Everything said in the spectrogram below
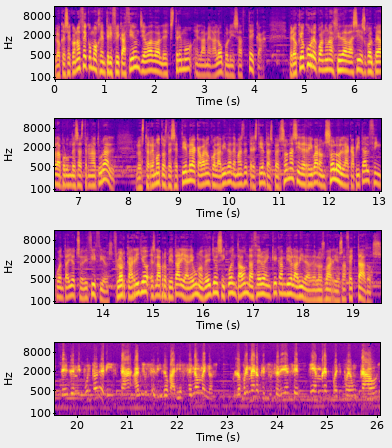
lo que se conoce como gentrificación llevado al extremo en la megalópolis azteca. Pero ¿qué ocurre cuando una ciudad así es golpeada por un desastre natural? Los terremotos de septiembre acabaron con la vida de más de 300 personas y derribaron solo en la capital 58 edificios. Flor Carrillo es la propietaria de uno de ellos y cuenta a Onda Cero en qué cambió la vida de los barrios afectados. Desde mi punto de vista han sucedido varios fenómenos. Lo primero que sucedió en septiembre pues fue un caos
